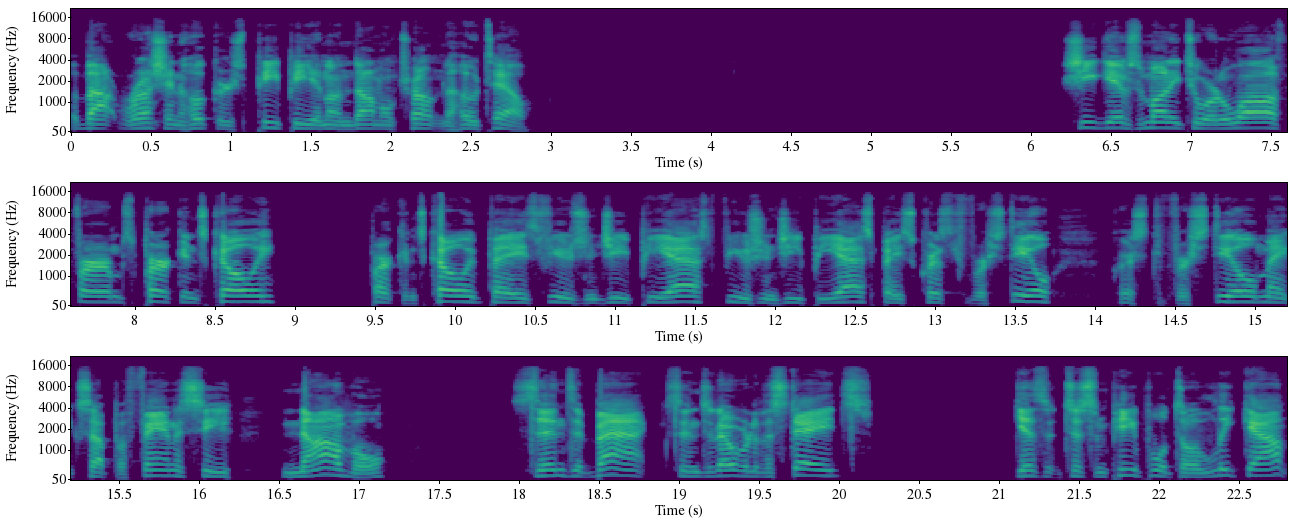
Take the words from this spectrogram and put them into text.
about Russian hookers peeing on Donald Trump in a hotel. She gives money to her law firms, Perkins Coie. Perkins Coie pays Fusion GPS. Fusion GPS pays Christopher Steele. Christopher Steele makes up a fantasy novel, sends it back, sends it over to the States, gives it to some people to leak out,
